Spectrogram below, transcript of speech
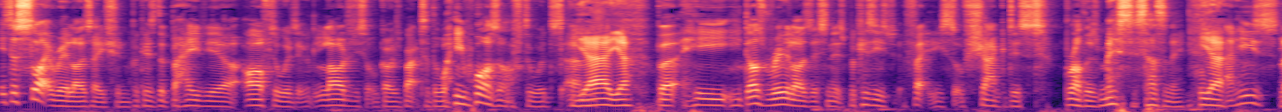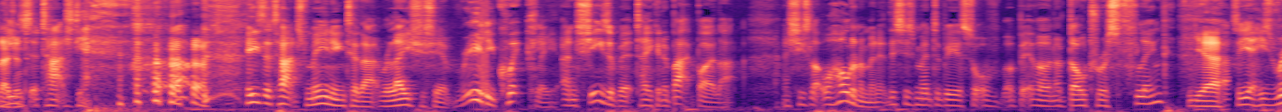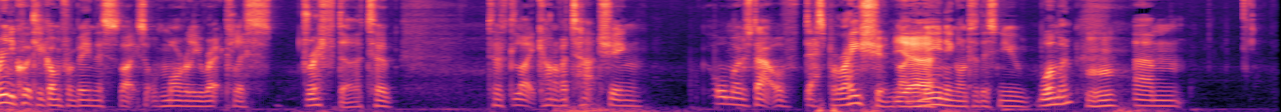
It's a slight realization because the behavior afterwards it largely sort of goes back to the way he was afterwards. Um, yeah, yeah, but he he does realize this, and it's because he's sort of shagged his brother's missus, hasn't he? Yeah. and he's Legend. he's attached. Yeah, he's attached meaning to that relationship really quickly, and she's a bit taken aback by that. And she's like, "Well, hold on a minute. This is meant to be a sort of a bit of an adulterous fling." yeah, So yeah, he's really quickly gone from being this like sort of morally reckless drifter to to like kind of attaching almost out of desperation like Yeah. meaning onto this new woman. Mm-hmm. Um,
